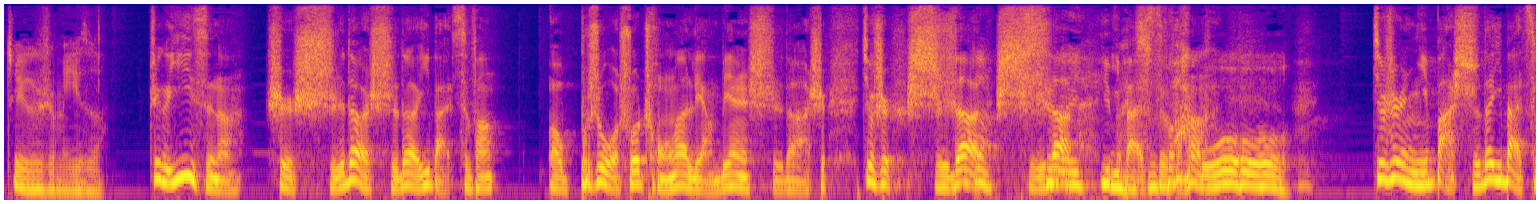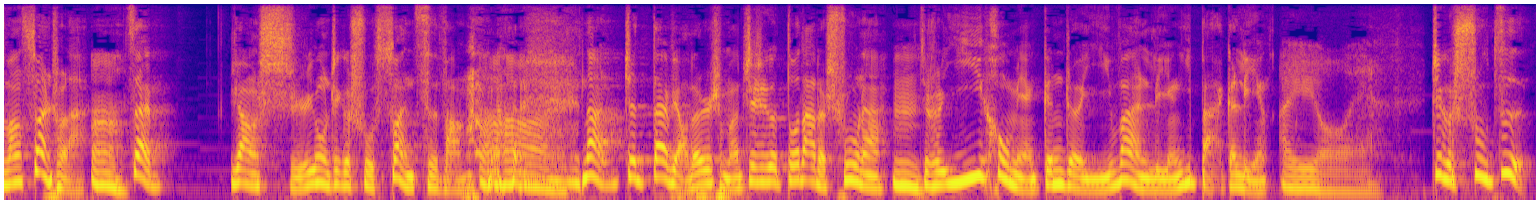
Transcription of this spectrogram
这个是什么意思？这个意思呢是十的十的一百次方。哦，不是我说重了两遍十的，是就是十的十的一百次方，哦，就是你把十的一百次方算出来，嗯再让十用这个数算次方。啊 那这代表的是什么？这是个多大的数呢？嗯就是一后面跟着一万零一百个零，哎呦喂，这个数字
